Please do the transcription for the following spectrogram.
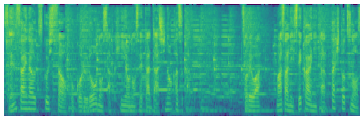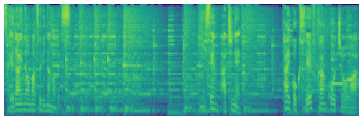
繊細な美しさを誇るろうの作品を載せた出汁の数々。それはまさに世界にたった一つの盛大なお祭りなのです。2008年タイ国政府観光庁は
